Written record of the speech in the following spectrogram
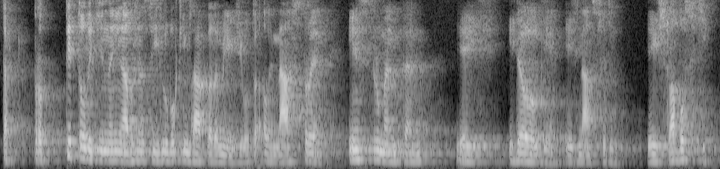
tak pro tyto lidi není náboženství hlubokým základem jejich života, ale nástrojem, instrumentem jejich ideologie, jejich násilí, jejich slabosti.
